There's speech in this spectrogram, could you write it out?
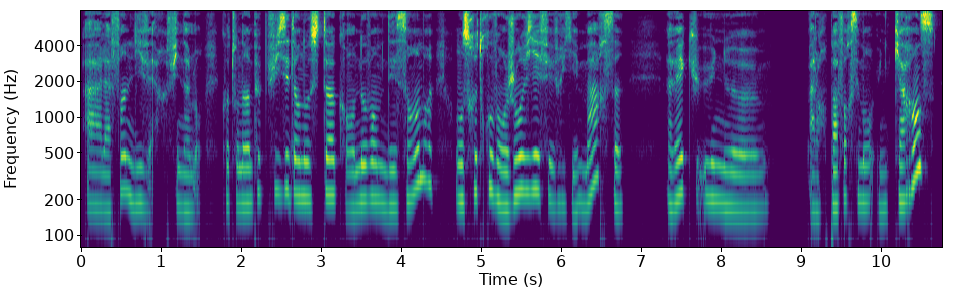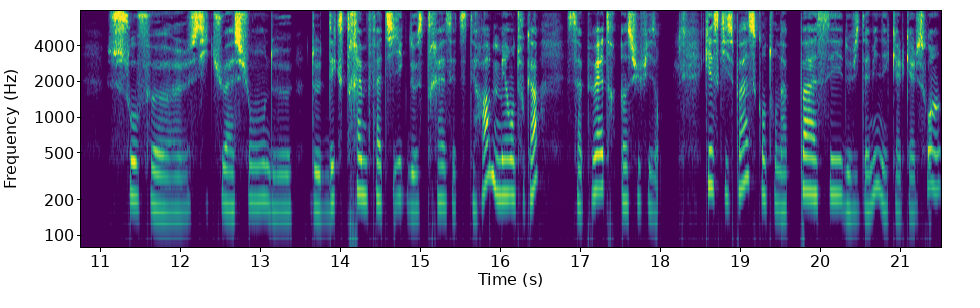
à la fin de l'hiver finalement. Quand on a un peu puisé dans nos stocks en novembre-décembre, on se retrouve en janvier, février, mars avec une... Alors pas forcément une carence, sauf euh, situation de d'extrême fatigue, de stress, etc. Mais en tout cas, ça peut être insuffisant. Qu'est-ce qui se passe quand on n'a pas assez de vitamines et quelles qu'elles soient hein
